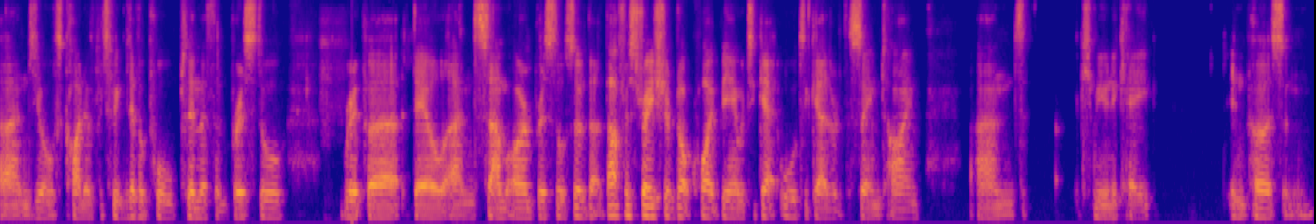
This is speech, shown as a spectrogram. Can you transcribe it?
and you're kind of between Liverpool, Plymouth, and Bristol. Ripper, Dale, and Sam are in Bristol. So that, that frustration of not quite being able to get all together at the same time and communicate in person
